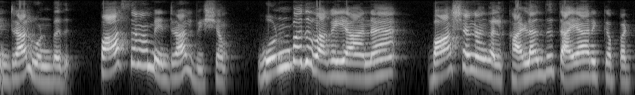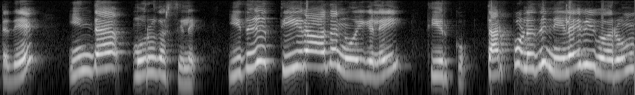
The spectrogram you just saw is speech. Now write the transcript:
என்றால் ஒன்பது பாசனம் என்றால் விஷம். ஒன்பது வகையான பாஷணங்கள் கலந்து தயாரிக்கப்பட்டதே இந்த முருகர் சிலை. இது தீராத நோய்களை தீர்க்கும். தற்பொழுது நிலவி வரும்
